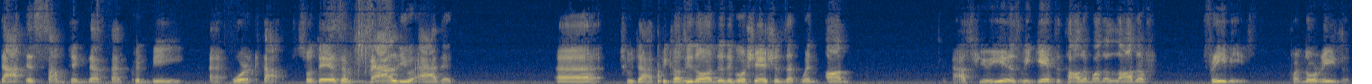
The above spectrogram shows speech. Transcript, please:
that is something that, that could be uh, worked out. So there's a value added uh, to that because you know the negotiations that went on past few years, we gave the Taliban a lot of freebies for no reason.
